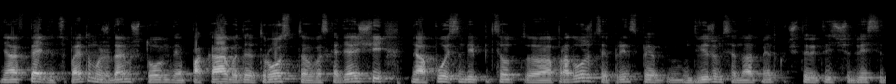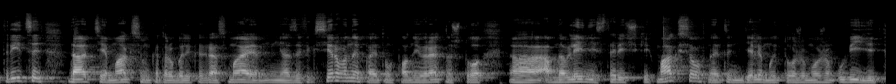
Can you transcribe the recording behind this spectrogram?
э, в пятницу. Поэтому ожидаем, что пока вот этот рост восходящий по S&P 500 продолжится, и в принципе движемся на отметку 4230, да, те максимумы, которые были как раз в мае зафиксированы, поэтому вполне вероятно, что а, обновление исторических максимумов на этой неделе мы тоже можем увидеть.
